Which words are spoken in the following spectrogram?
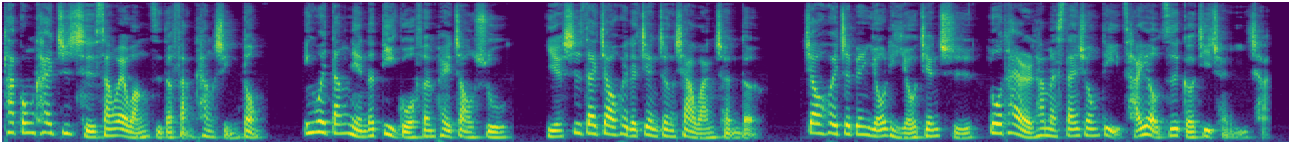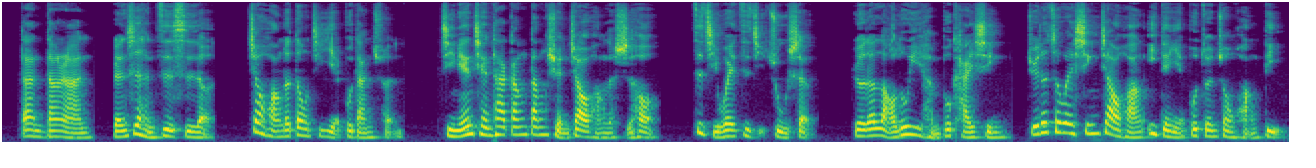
他公开支持三位王子的反抗行动，因为当年的帝国分配诏书也是在教会的见证下完成的。教会这边有理由坚持洛泰尔他们三兄弟才有资格继承遗产，但当然人是很自私的，教皇的动机也不单纯。几年前他刚当选教皇的时候，自己为自己祝圣，惹得老路易很不开心，觉得这位新教皇一点也不尊重皇帝。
